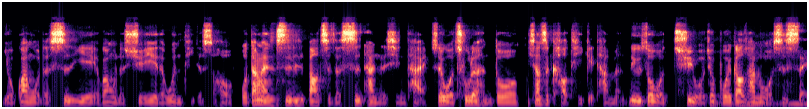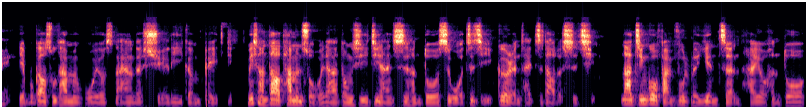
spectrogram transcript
有关我的事业、有关我的学业的问题的时候，我当然是抱持着试探的心态，所以我出了很多像是考题给他们。例如说，我去我就不会告诉他们我是谁，也不告诉他们我有哪样的学历跟背景。没想到他们所回答的东西，竟然是很多是我自己个人才知道的事情。那经过反复的验证，还有很多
